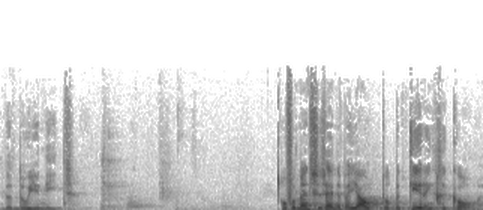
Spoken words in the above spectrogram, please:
Dat doe je niet. Hoeveel mensen zijn er bij jou tot bekering gekomen?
